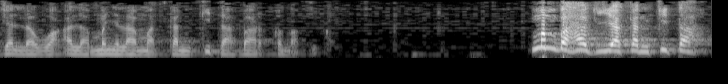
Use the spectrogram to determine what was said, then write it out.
Jalla wa'ala menyelamatkan kita barakallahu fikum. Membahagiakan kita.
